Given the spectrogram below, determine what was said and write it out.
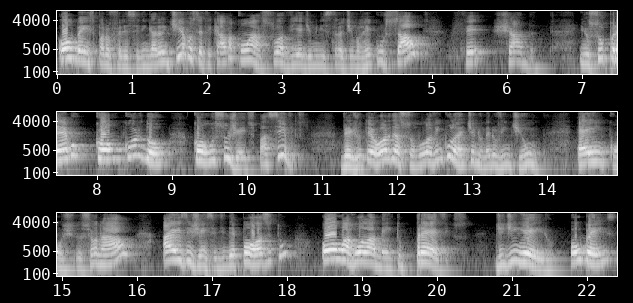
ou bens para oferecer em garantia, você ficava com a sua via administrativa recursal fechada. E o Supremo concordou com os sujeitos passivos. Veja o teor da súmula vinculante número 21. É inconstitucional a exigência de depósito ou arrolamento prévios de dinheiro ou bens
